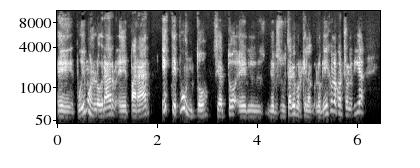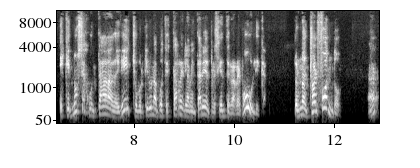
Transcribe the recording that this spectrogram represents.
eh, pudimos lograr eh, parar este punto, ¿cierto?, el, del subsidiario, porque lo que dijo la Contraloría es que no se juntaba a derecho, porque era una potestad reglamentaria del presidente de la República, pero no entró al fondo. ¿Ah?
